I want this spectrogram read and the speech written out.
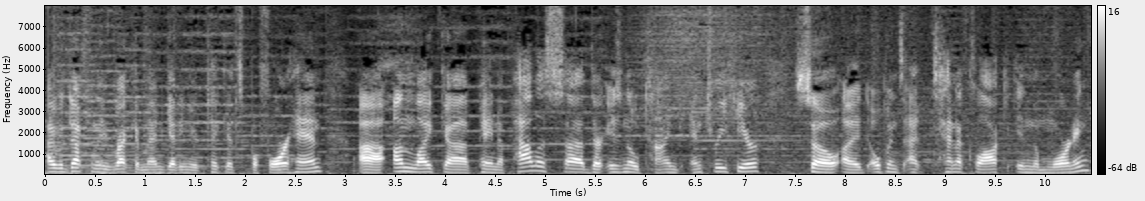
I would definitely recommend getting your tickets beforehand. Uh, unlike uh, Pena Palace, uh, there is no timed entry here, so uh, it opens at 10 o'clock in the morning.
